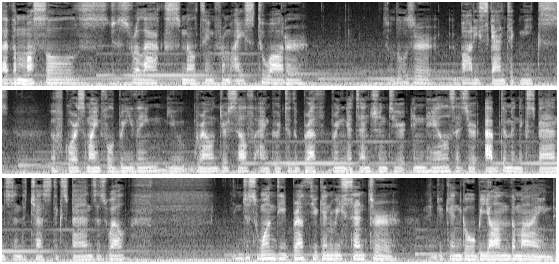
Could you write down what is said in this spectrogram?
Let the muscles just relax, melting from ice to water. So, those are body scan techniques. Of course, mindful breathing. You ground yourself anchored to the breath. Bring attention to your inhales as your abdomen expands and the chest expands as well. In just one deep breath, you can recenter and you can go beyond the mind.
